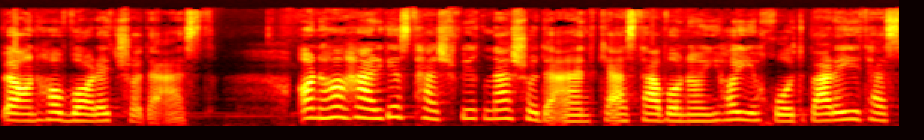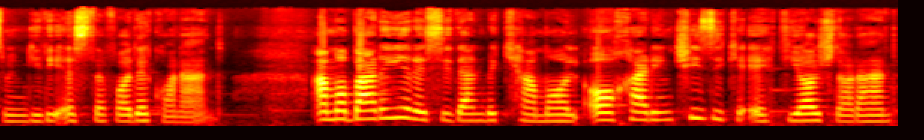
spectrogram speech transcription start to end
به آنها وارد شده است. آنها هرگز تشویق نشده اند که از توانایی های خود برای تصمیم گیری استفاده کنند. اما برای رسیدن به کمال آخرین چیزی که احتیاج دارند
